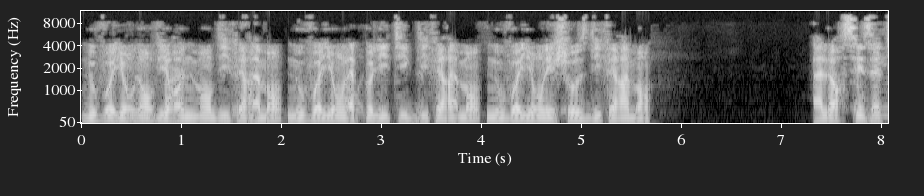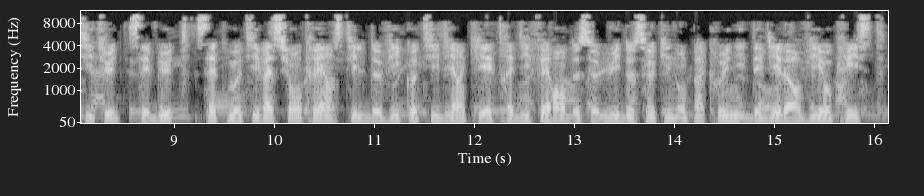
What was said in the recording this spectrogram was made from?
Nous voyons l'environnement différemment, nous voyons la politique différemment, nous voyons les choses différemment. Alors ces attitudes, ces buts, cette motivation créent un style de vie quotidien qui est très différent de celui de ceux qui n'ont pas cru ni dédié leur vie au Christ.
